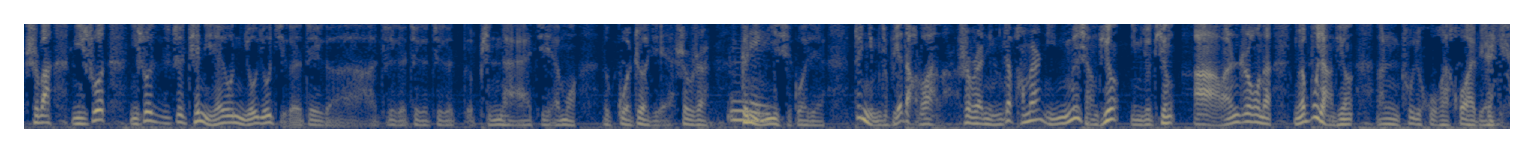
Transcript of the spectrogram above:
是吧？你说你说这天底下有有有几个这个这个这个这个平台节目过这节，是不是？跟你们一起过节，对你们就别捣乱了，是不是？你们在旁边，你你们想听你们就听啊，完了之后呢，你们不想听啊，你出去祸害祸害别人去，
